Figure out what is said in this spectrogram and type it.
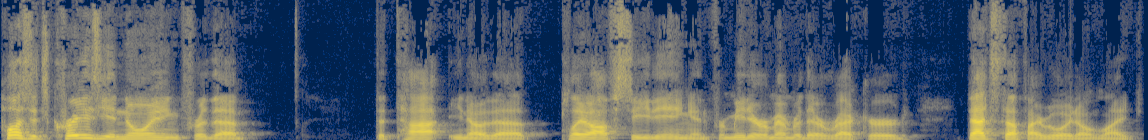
Plus, it's crazy annoying for the, the top, you know, the playoff seeding and for me to remember their record. That stuff I really don't like.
